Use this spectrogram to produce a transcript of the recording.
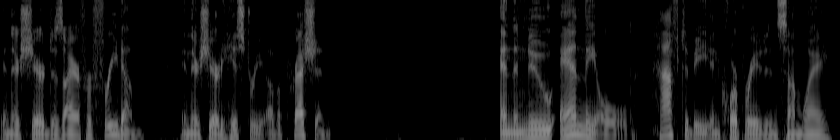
in their shared desire for freedom, in their shared history of oppression. And the new and the old have to be incorporated in some way,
